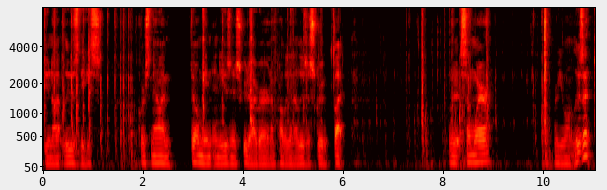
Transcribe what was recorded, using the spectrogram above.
do not lose these. Of course, now I'm filming and using a screwdriver and I'm probably going to lose a screw, but put it somewhere where you won't lose it.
